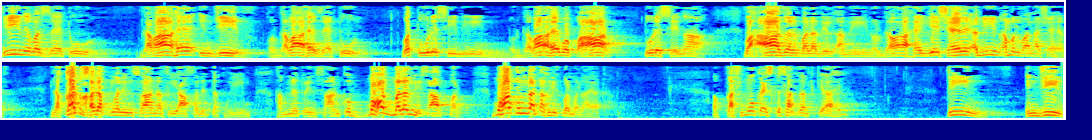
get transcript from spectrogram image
تین و زیتون گواہ ہے انجیر اور گواہ ہے زیتون۔ وہ تور سینین، اور گواہ ہے وہ پہاڑ تور سینا۔ وہ حاض البلد الامین اور گواہ ہے یہ شہر امین، امن والا شہر۔ لقد خلق مل انسان فی آخر تقویم ہم نے تو انسان کو بہت بلند حساب پر، بہت عمدہ تخلیق پر بنایا تھا۔ اب قسموں کا اس کے ساتھ ربط کیا ہے؟ تین انجیر،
